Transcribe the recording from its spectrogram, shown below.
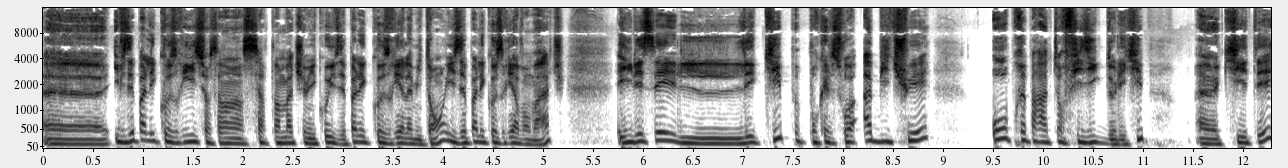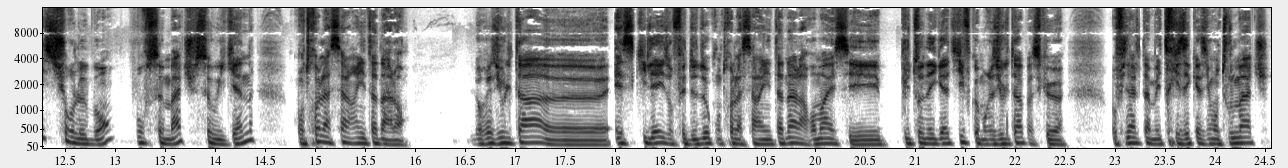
Euh, il faisait pas les causeries sur certains, certains matchs amicaux, il faisait pas les causeries à la mi-temps, il faisait pas les causeries avant match, et il laissait l'équipe pour qu'elle soit habituée au préparateur physique de l'équipe euh, qui était sur le banc pour ce match ce week-end contre la Salernitana. Alors le résultat euh, est-ce qu'il est? Ils ont fait 2-2 contre la Salernitana, la Roma, et c'est plutôt négatif comme résultat parce que au final, tu as maîtrisé quasiment tout le match.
